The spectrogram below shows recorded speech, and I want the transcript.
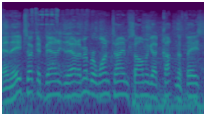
And they took advantage of that. I remember one time Salming got cut in the face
